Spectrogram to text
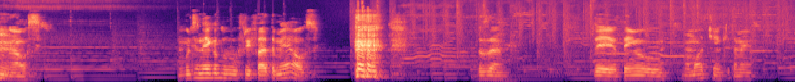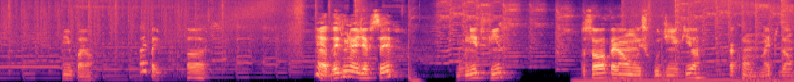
Hum, alce. Muitos negros do Free Fire também é alce. Tô eu tenho uma motinha aqui também. Sim, pai, ó. Ai, pai. É, 2 milhões de FC. Bonito, fino. Vou só pegar um escudinho aqui, ó. Ficar com naipezão.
